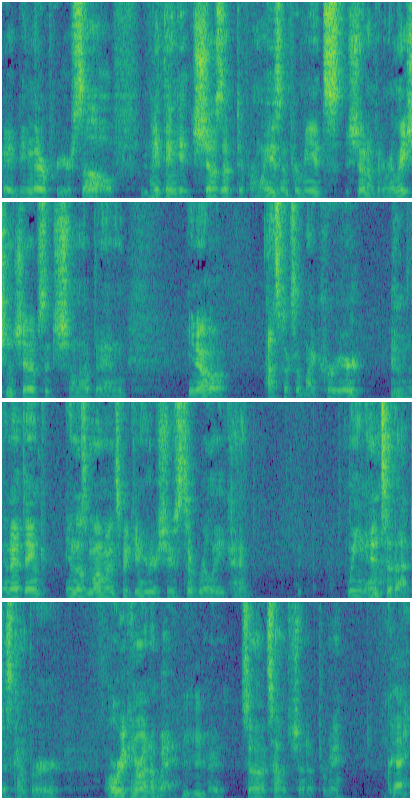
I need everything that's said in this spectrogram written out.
right? Being there for yourself, mm-hmm. I think it shows up different ways. And for me, it's shown up in relationships, it's shown up in, you know, aspects of my career. and I think in those moments, we can either choose to really kind of lean into that discomfort or we can run away. Mm-hmm. Right? So that's how it showed up for me. Okay.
